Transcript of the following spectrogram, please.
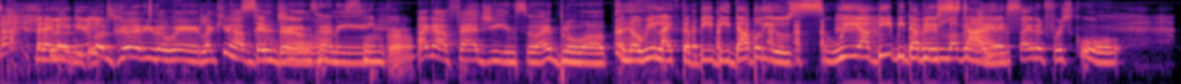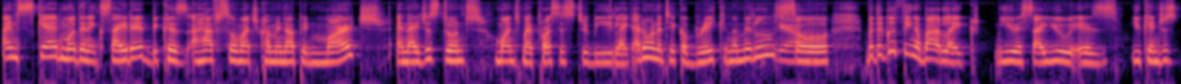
but I look, really you need look it. good either way. Like you have Same good girl. genes, honey. Same girl. I got fat jeans, so I blow up. No, we like the BBWs. We are BBW But I love it. Are you excited for school? I'm scared more than excited because I have so much coming up in March and I just don't want my process to be like I don't want to take a break in the middle. Yeah. So but the good thing about like USIU is you can just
